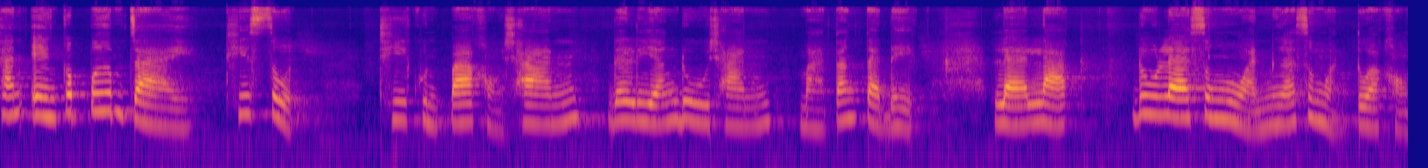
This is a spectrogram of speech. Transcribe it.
ฉันเองก็ปลื้มใจที่สุด ที่คุณป้าของฉันได้เลี้ยงดูฉันมาตั้งแต่เด็ก และรักดูแลสงวนเนื้อสงวนตัวของ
